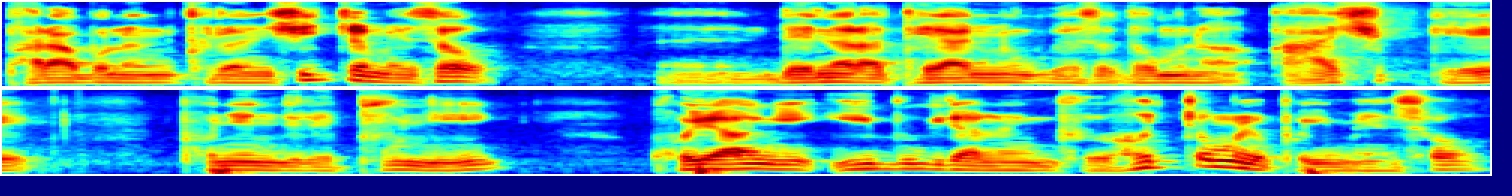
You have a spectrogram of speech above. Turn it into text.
바라보는 그런 시점에서 에, 내 나라 대한민국에서 너무나 아쉽게 본인들의 분이 고향이 이북이라는 그 허점을 보이면서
